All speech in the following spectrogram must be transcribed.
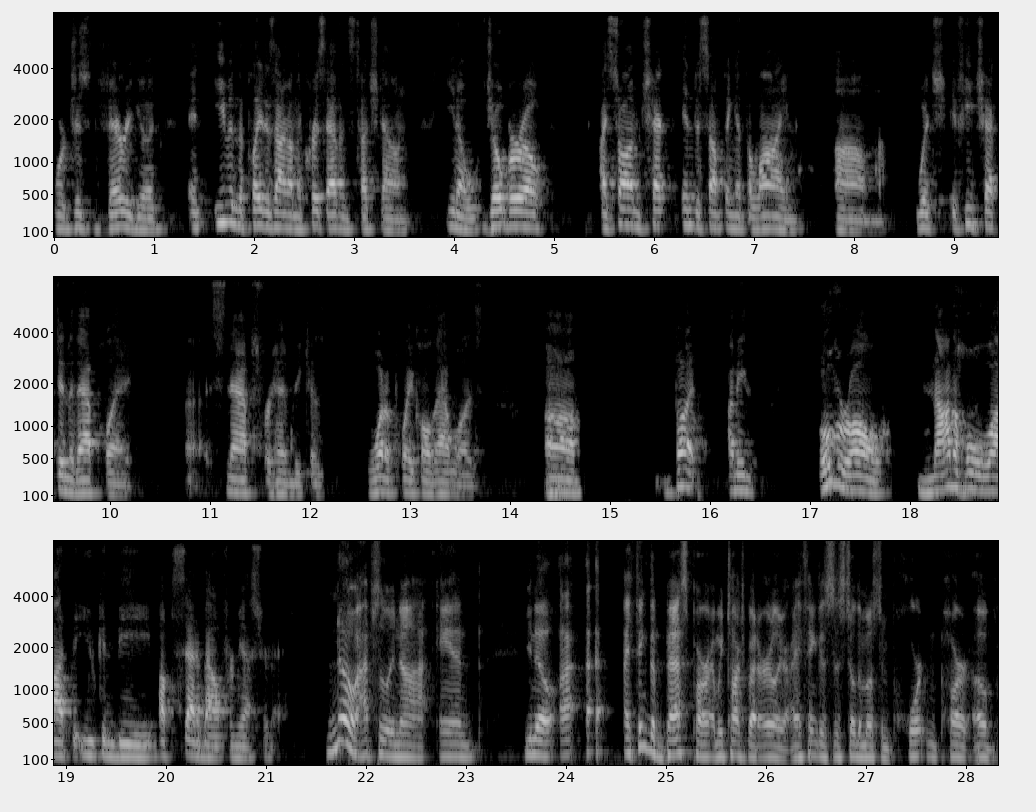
were just very good, and even the play design on the Chris Evans touchdown. You know, Joe Burrow. I saw him check into something at the line, um, which if he checked into that play, uh, snaps for him because what a play call that was. Mhm. Um, but I mean, overall, not a whole lot that you can be upset about from yesterday. No, absolutely not. And you know, I I- think the best part, and we talked about earlier. I think this is still the most important part of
